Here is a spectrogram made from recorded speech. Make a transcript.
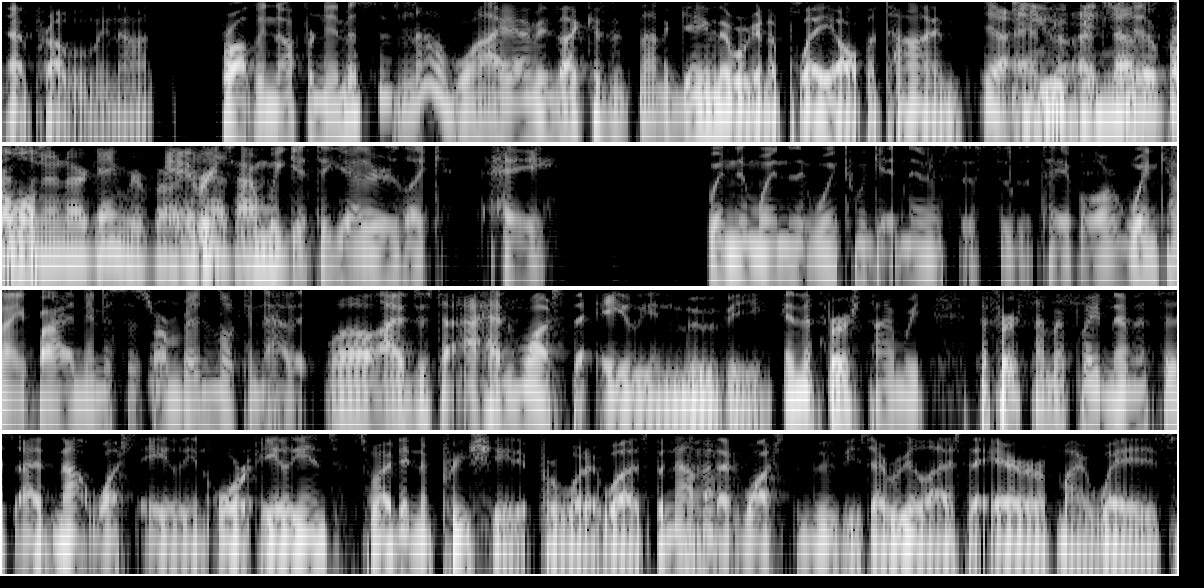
Uh, probably not. Probably not for Nemesis. No, why? I mean, like, because it's not a game that we're gonna play all the time. Yeah, and You mentioned another this person almost in our game group already Every has it. time we get together is like, hey, When when when can we get Nemesis to the table, or when can I buy a Nemesis? Or I've been looking at it. Well, I just I hadn't watched the Alien movie, and the first time we the first time I played Nemesis, I had not watched Alien or Aliens, so I didn't appreciate it for what it was. But now that I'd watched the movies, I realized the error of my ways,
